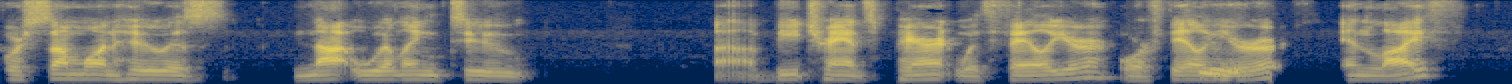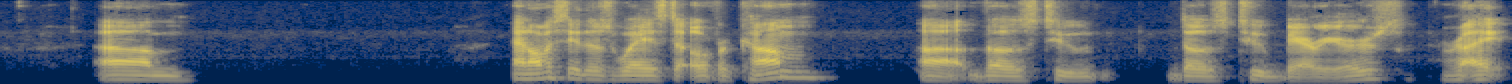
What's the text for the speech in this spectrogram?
for someone who is not willing to uh, be transparent with failure or failure mm. in life. Um, and obviously there's ways to overcome uh, those two those two barriers right?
